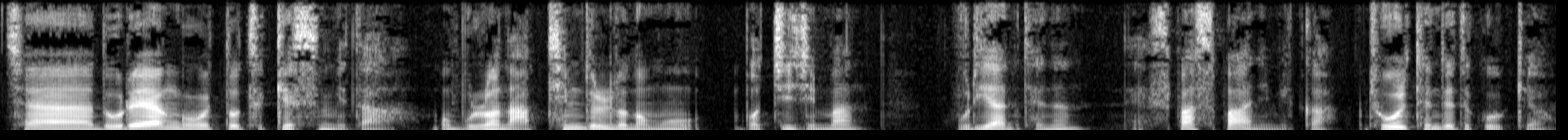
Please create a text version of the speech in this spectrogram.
자, 노래 한 곡을 또 듣겠습니다. 뭐 물론 앞 팀들도 너무 멋지지만 우리한테는 네, 스바스바 아닙니까? 좋을 텐데 듣고 올게요.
